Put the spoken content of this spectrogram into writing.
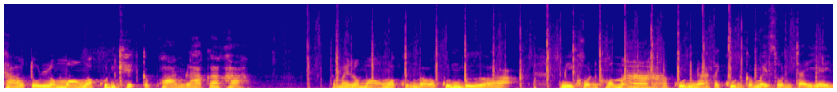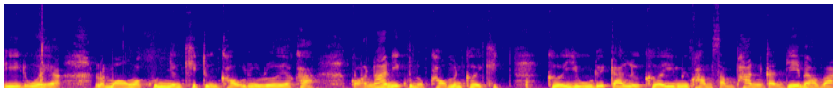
ชาวตุลเรามองว่าคุณเข็ดกับความรักอะค่ะทำไมเรามองว่าคุณแบบว่าคุณเบื่อ มีคนเข้ามาหาคุณนะ แต่คุณก็ไม่สนใจใยดีด้วยอะเรามองว่าคุณยังคิดถึงเขาอยู่เลยอะค่ะ ก่อนหน้านี้คุณกับเขามันเคยคิดเคยอยู่ด้วยกันหรือเคยมีความสัมพันธ์กันที่แบบว่า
